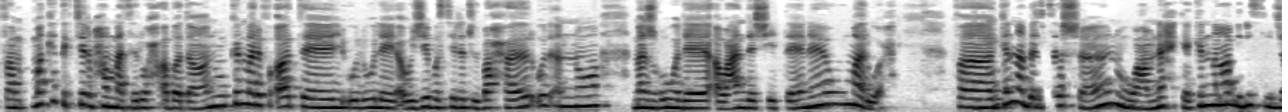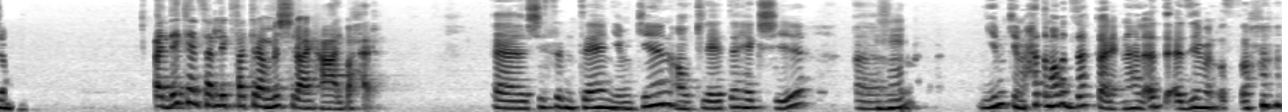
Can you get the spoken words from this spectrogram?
فما كنت كتير محمسة روح أبدا وكل ما رفقاتي يقولوا لي أو يجيبوا سيرة البحر قول إنه مشغولة أو عندي شيء تاني وما روح فكنا بالسيشن وعم نحكي كنا بنص الجمعة. قد إيه كان صار لك فترة مش رايحة على البحر؟ آه شي سنتين يمكن أو ثلاثة هيك شيء آه يمكن حتى ما بتذكر يعني هالقد قديمه القصة.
